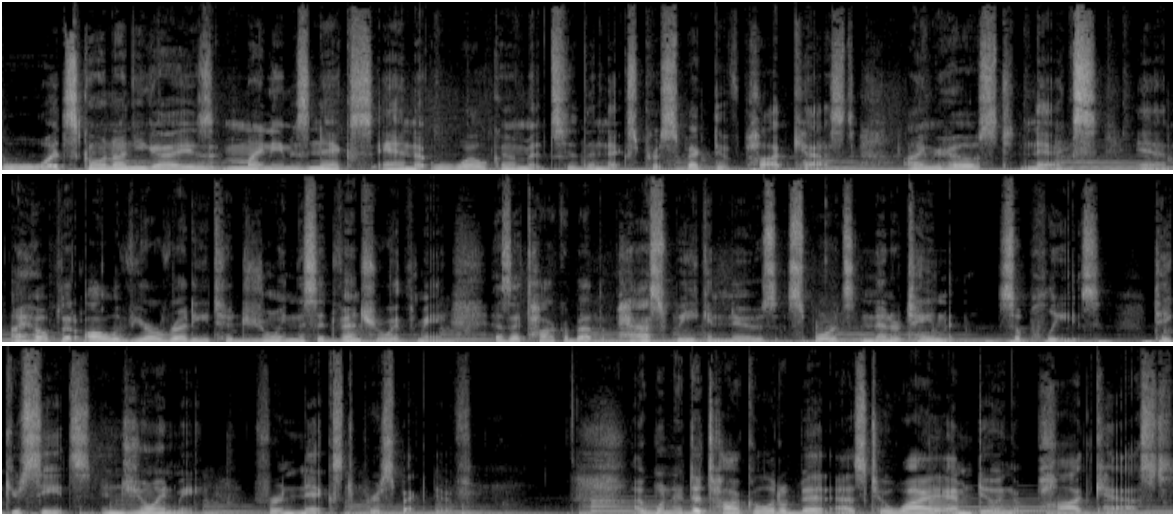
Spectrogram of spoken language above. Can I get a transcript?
What's going on, you guys? My name is Nix, and welcome to the Nixed Perspective Podcast. I'm your host, Nix, and I hope that all of you are ready to join this adventure with me as I talk about the past week in news, sports, and entertainment. So please take your seats and join me for Nixed Perspective. I wanted to talk a little bit as to why I'm doing a podcast.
